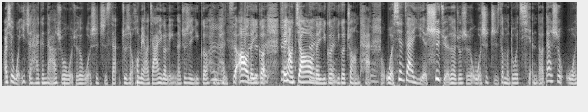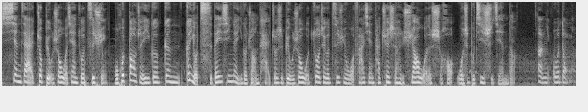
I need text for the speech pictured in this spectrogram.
而且我一直还跟大家说，我觉得我是值三，就是后面要加一个零的，就是一个很很自傲的一个非常骄傲的一个一个状态。我现在也是觉得，就是我是值这么多钱。的，但是我现在就比如说，我现在做咨询，我会抱着一个更更有慈悲心的一个状态，就是比如说我做这个咨询，我发现他确实很需要我的时候，我是不计时间的。啊，你我懂了，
